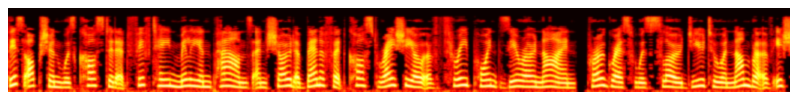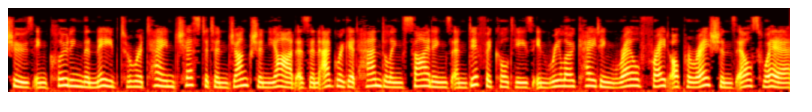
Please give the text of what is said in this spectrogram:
This option was costed at £15 million and showed a benefit cost ratio of 3.09. Progress was slow due to a number of issues, including the need to retain Chesterton Junction Yard as an aggregate handling sidings and difficulties in relocating rail freight operations elsewhere,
